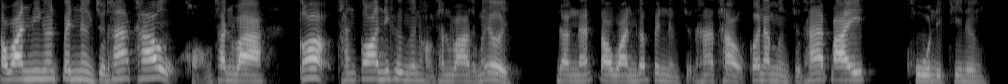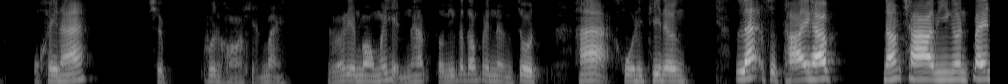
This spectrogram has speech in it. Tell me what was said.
ตะวันมีเงินเป็น 1.5 เท่าของธันวา ก็ทั้งก้อนนี่คือเงินของธันวาถูกไหมเอ่ยดังนั้นตะวันก็เป็น 1.5 เท่า ก็นำ1.5 ไปคูณอีกทีหนึ่งโอเคนะชึบคุณขอเขียนใหม่เดี๋ยวนักเรียนมองไม่เห็นนะครับ ตัวนี้ก็ต้องเป็น 1.5 คูณอีกทีหนึ่ง และสุดท้ายครับ น้ำชามีเงินเป็น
